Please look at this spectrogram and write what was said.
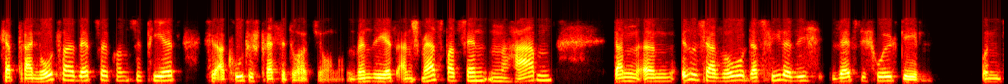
ich habe drei Notfallsätze konzipiert für akute Stresssituationen. Und wenn Sie jetzt einen Schmerzpatienten haben, dann ähm, ist es ja so, dass viele sich selbst die Schuld geben. Und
